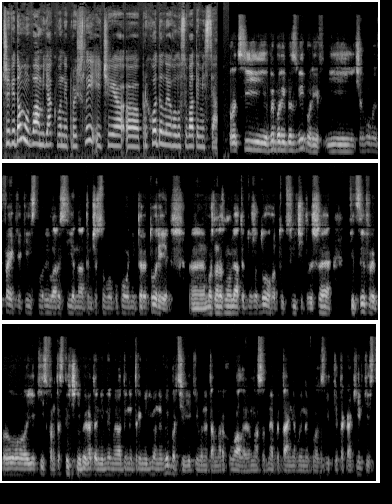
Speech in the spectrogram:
Чи відомо вам, як вони пройшли, і чи е, приходили голосувати місця? Про ці вибори без виборів і черговий фейк, який створила Росія на тимчасово окупованій території, е, можна розмовляти дуже довго. Тут свідчить лише ті цифри про якісь фантастичні вигадані ними 1,3 мільйони виборців, які вони там нарахували. У нас одне питання виникло: звідки така кількість?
